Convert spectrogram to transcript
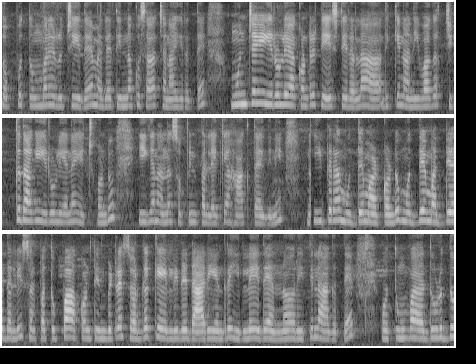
ಸೊಪ್ಪು ತುಂಬಾ ರುಚಿ ಇದೆ, ಆಮೇಲೆ ತಿನ್ನೋಕ್ಕೂ ಸಹ ಚೆನ್ನಾಗಿರುತ್ತೆ. ಮುಂಚೆಗೆ ಈರುಳ್ಳಿ ಹಾಕ್ಕೊಂಡ್ರೆ ಟೇಸ್ಟ್ ಇರಲ್ಲ, ಅದಕ್ಕೆ ನಾನು ಇವಾಗ ಚಿಕ್ಕದಾಗಿ ಈರುಳ್ಳಿಯನ್ನು ಹೆಚ್ಕೊಂಡು ಈಗ ನಾನು ಸೊಪ್ಪಿನ ಪಲ್ಯಕ್ಕೆ ಹಾಕ್ತಾ ಇದ್ದೀನಿ. ಈ ಥರ ಮುದ್ದೆ ಮಾಡಿಕೊಂಡು, ಮುದ್ದೆ ಮಧ್ಯದಲ್ಲಿ ಸ್ವಲ್ಪ ತುಪ್ಪ ಹಾಕ್ಕೊಂಡು ತಿಂದುಬಿಟ್ರೆ ಸ್ವರ್ಗಕ್ಕೆ ಎಲ್ಲಿದೆ, ದಾರಿ ಅಂದರೆ ಇಲ್ಲೇ ಇದೆ ಅನ್ನೋ ರೀತಿಲಿ ಆಗುತ್ತೆ. ತುಂಬ ದುಡ್ದು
